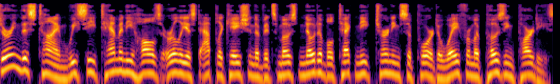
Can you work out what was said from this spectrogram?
During this time we see Tammany Hall's earliest application of its most notable technique turning support away from opposing parties,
